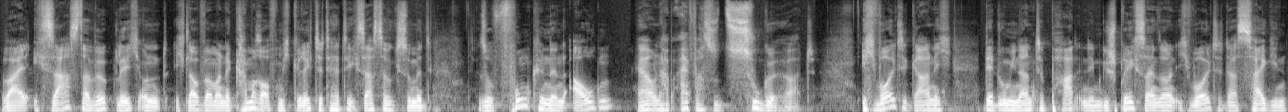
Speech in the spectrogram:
Weil ich saß da wirklich und ich glaube, wenn man eine Kamera auf mich gerichtet hätte, ich saß da wirklich so mit so funkelnden Augen ja, und habe einfach so zugehört. Ich wollte gar nicht der dominante Part in dem Gespräch sein, sondern ich wollte, dass Saigin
